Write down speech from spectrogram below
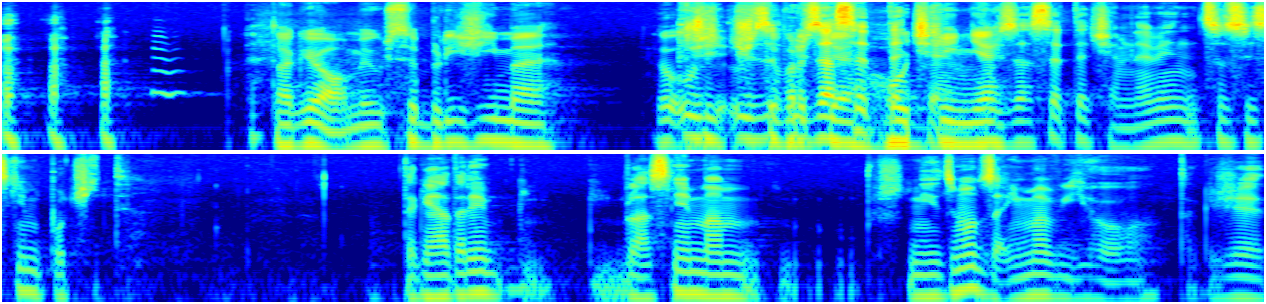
tak jo, my už se blížíme No, už, už, už zase tečem, hodině. už zase tečem, nevím, co si s tím počít. Tak já tady vlastně mám nic moc zajímavého, takže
